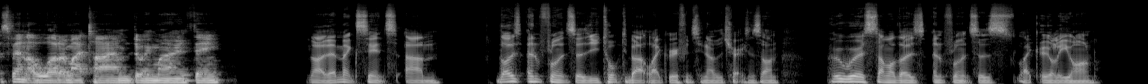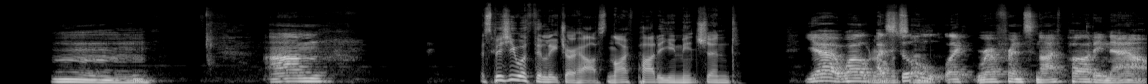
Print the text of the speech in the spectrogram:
spent a lot of my time doing my own thing. No, that makes sense. Um, those influences you talked about, like referencing other tracks and so on. Who were some of those influences, like early on? Hmm. Um. Especially with the electro house knife party you mentioned. Yeah, well, I still like reference Knife Party now.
